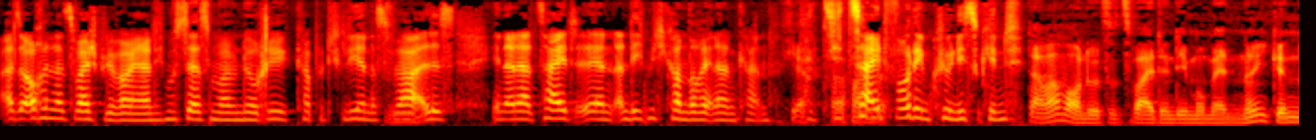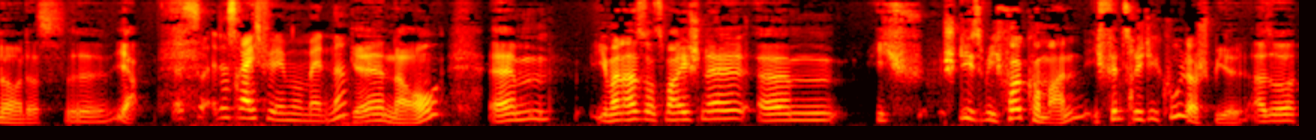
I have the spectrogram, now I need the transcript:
also auch in der Zweispielvariante. Ich musste erstmal nur rekapitulieren. Das war mhm. alles in einer Zeit, äh, an die ich mich kaum noch erinnern kann. Ja, die, die Zeit vor dem Königskind. Da waren wir auch nur zu zweit in dem Moment, ne? Genau, das, äh, ja. Das, das, reicht für den Moment, ne? Genau. Ähm, jemand anderes, mache ich schnell. Ähm, ich schließe mich vollkommen an. Ich finde es richtig cool, das Spiel. Also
